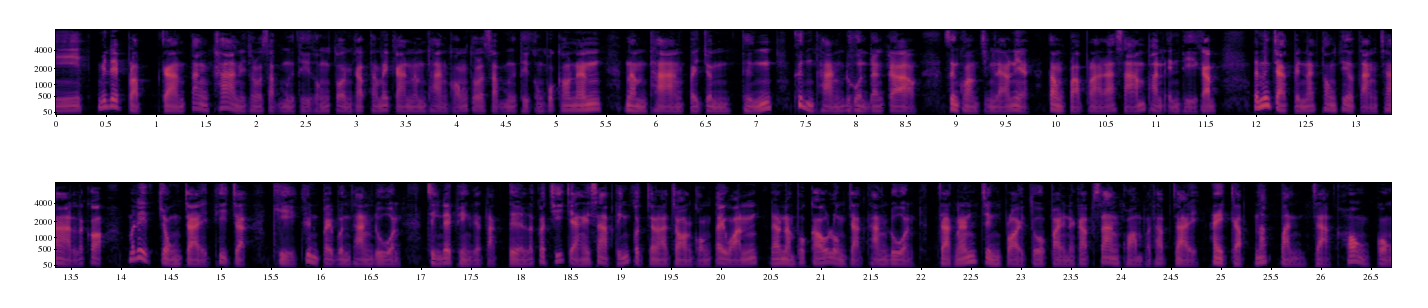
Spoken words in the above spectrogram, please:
นี้ ไม่ได้ปรับการตั้งค่าในโทรศัพท์มือถือของตนครับทำให้การนำทางของโทรศัพท์มือถือของพวกเขานั้นนำทางไปจนถึงขึ้นทางด่วนดังกล่าว ซึ่งความจริงแล้วเนี่ยต้องปรับรายละ 3,000 NT ครับ แต่เนื่องจากเป็นนักท่องเที่ยวต่างชาติ แล้วก็ไม่ได้จงใจที่จะขี่ขึ้นไปบนทางด่วน จึงได้เพียงแต่ตักเตือนแล้วก็ชี้แจงให้ทราบถึงกฎจราจรของไต้หวัน แล้วนำพวกเขาลงจากทางด่วน จากนั้นจึงปล่อยตัวไปนะครับสร้างความประทับใจให้กับนักปั่นจากฮ่องกง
